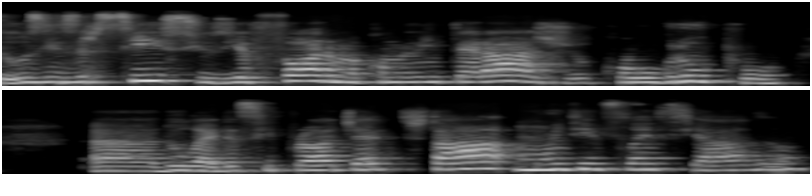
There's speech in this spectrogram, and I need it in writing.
os exercícios e a forma como eu interajo com o grupo uh, do Legacy Project está muito influenciado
